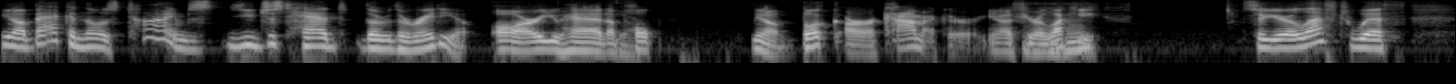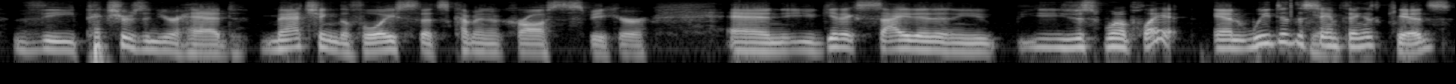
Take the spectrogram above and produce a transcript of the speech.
you know, back in those times, you just had the the radio, or you had a yeah. pulp you know book or a comic or you know if you're mm-hmm. lucky so you're left with the pictures in your head matching the voice that's coming across the speaker and you get excited and you you just want to play it and we did the yeah. same thing as kids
